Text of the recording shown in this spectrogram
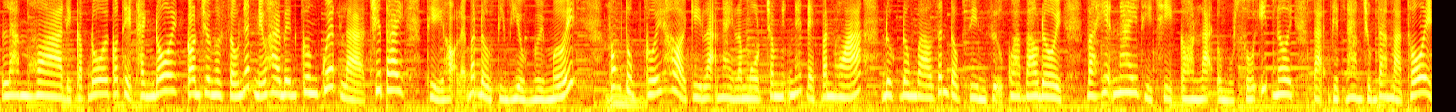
làm hòa để cặp đôi có thể thành đôi. Còn trường hợp xấu nhất nếu hai bên cương quyết là chia tay thì họ lại bắt đầu tìm hiểu người mới. Phong tục cưới hỏi kỳ lạ này là một trong những nét đẹp văn hóa được đồng bào dân tộc gìn giữ qua bao đời và hiện nay thì chỉ còn lại ở một số ít nơi tại Việt Nam chúng ta mà thôi.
